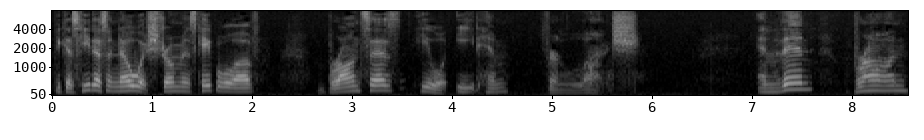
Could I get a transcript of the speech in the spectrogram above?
because he doesn't know what Strowman is capable of. Braun says he will eat him for lunch. And then Braun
